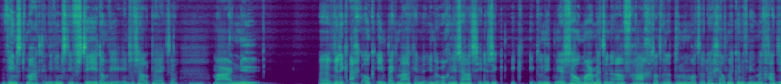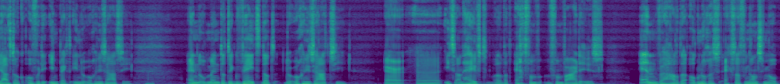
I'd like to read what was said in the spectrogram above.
winst maakt en die winst investeer je dan weer in sociale projecten. Maar nu eh, wil ik eigenlijk ook impact maken in, in de organisatie. Dus ik, ik, ik doe niet meer zomaar met een aanvraag dat we dat doen omdat we er geld mee kunnen verdienen. Maar het gaat juist ook over de impact in de organisatie. En op het moment dat ik weet dat de organisatie er eh, iets aan heeft wat, wat echt van, van waarde is. En we halen er ook nog eens extra financiën mee op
